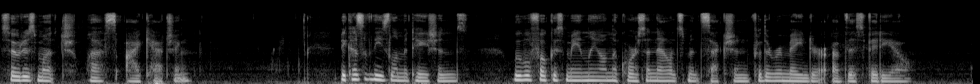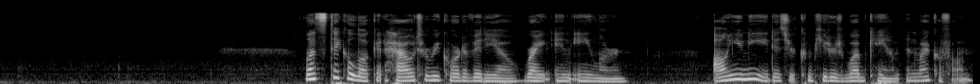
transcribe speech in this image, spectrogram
so it is much less eye-catching. Because of these limitations, we will focus mainly on the course announcements section for the remainder of this video. Let's take a look at how to record a video right in eLearn. All you need is your computer's webcam and microphone.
